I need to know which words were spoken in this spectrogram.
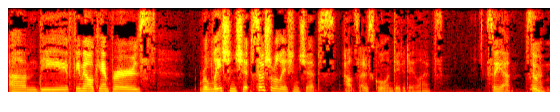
um, the female campers' relationships, social relationships outside of school and day to day lives. So yeah, so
